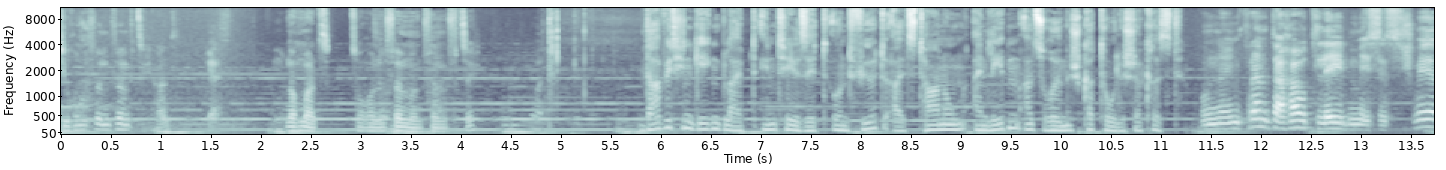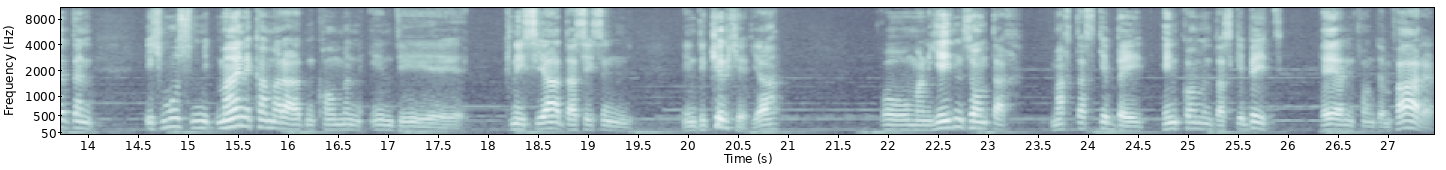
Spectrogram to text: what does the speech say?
Die Rolle 55 halt. Nochmals zur Rolle 55. David hingegen bleibt in Tilsit und führt als Tarnung ein Leben als römisch-katholischer Christ. Und in fremder Haut leben ist es schwer, denn ich muss mit meinen Kameraden kommen in die Knissia, das ist in, in die Kirche, ja, wo man jeden Sonntag macht das Gebet, hinkommen das Gebet, hören von dem Pfarrer.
